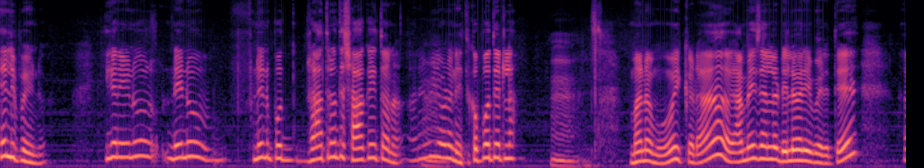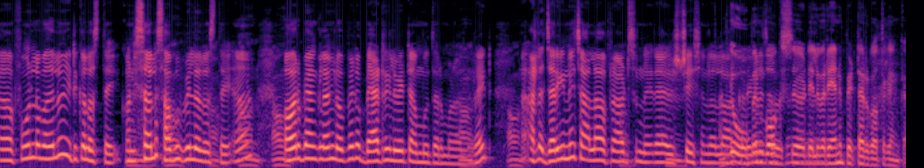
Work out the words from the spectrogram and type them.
వెళ్ళిపోయిండు. ఇక నేను నేను నేను పొద్ రాత్రంతా షాక్ అవుతానా అరే వీడు ఎవడన్నా ఎత్తుకపోతే ఎట్లా. మనము ఇక్కడ అమెజాన్లో డెలివరీ పెడితే ఫోన్ల బదులు ఇటుకలు వస్తాయి. కొన్నిసార్లు సబ్బు బిల్లలు వస్తాయి? పవర్ బ్యాంకులను లోపల బ్యాటరీలు పెట్టి అమ్ముతారు మన రైట్? అట్లా జరిగినాయి చాలా ఫ్రాడ్స్ ఉన్నాయి రైల్వే స్టేషన్లలో డెలివరీ అని పెట్టారు కొత్తగా ఇంకా.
